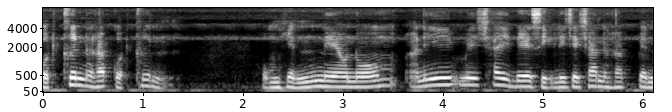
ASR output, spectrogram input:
กดขึ้นนะครับ กดขึ้น ผมเห็นแนวโน้ม อันนี้ไม่ใช่ Basic Rejection นะครับ เป็น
